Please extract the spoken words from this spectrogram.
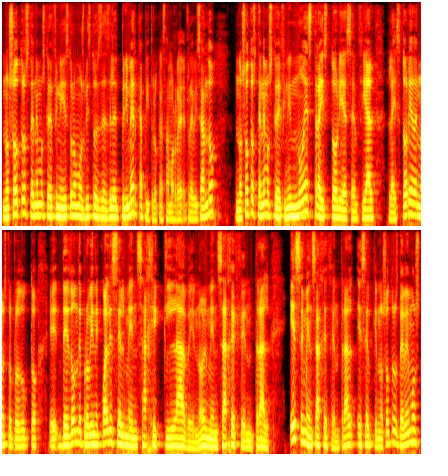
nosotros tenemos que definir, esto lo hemos visto desde el primer capítulo que estamos revisando, nosotros tenemos que definir nuestra historia esencial, la historia de nuestro producto, eh, de dónde proviene, cuál es el mensaje clave, ¿no? El mensaje central. Ese mensaje central es el que nosotros debemos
